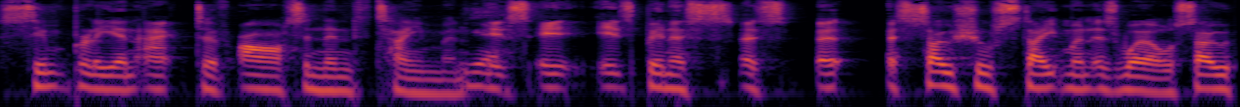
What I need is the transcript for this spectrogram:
simply an act of art and entertainment. Yeah. It's it's been a a social statement as well. So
